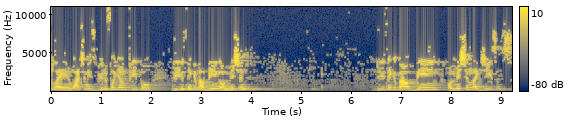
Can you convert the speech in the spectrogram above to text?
play and watching these beautiful young people, do you think about being on mission? Do you think about being on mission like Jesus?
